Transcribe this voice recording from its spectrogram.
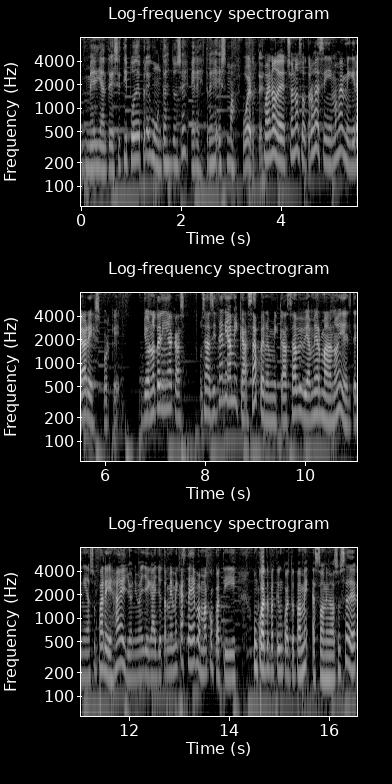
mediante ese tipo de preguntas, entonces el estrés es más fuerte. Bueno, de hecho nosotros decidimos emigrar es porque yo no tenía casa. O sea, sí tenía mi casa, pero en mi casa vivía mi hermano y él tenía su pareja y yo no iba a llegar. Yo también me casé, vamos a compartir un cuarto para ti, un cuarto para mí. Eso no iba a suceder.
